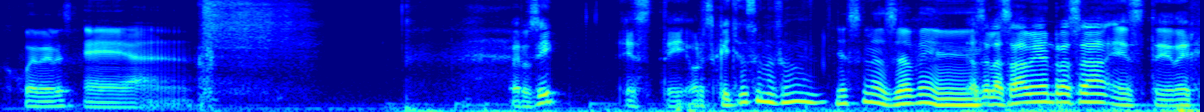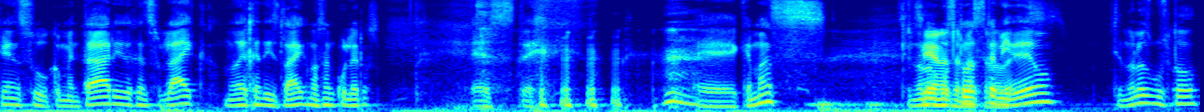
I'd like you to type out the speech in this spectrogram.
Jueves. Eh, ah, Pero sí, este, ahora sí que ya se lo saben. ya se la saben. Ya se la saben, raza. Este, dejen su comentario, dejen su like. No dejen dislike, no sean culeros. Este. eh, ¿Qué más? Si no les gustó este video, si no les gustó,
